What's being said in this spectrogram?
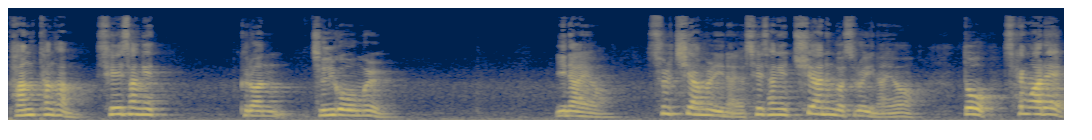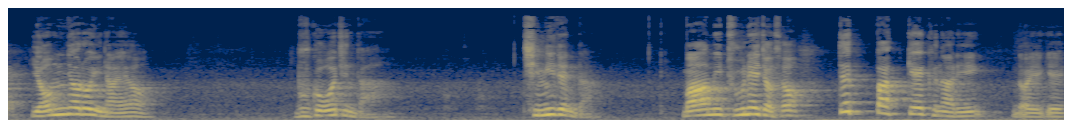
방탕함, 세상의 그런 즐거움을 인하여 술 취함을 인하여 세상에 취하는 것으로 인하여 또 생활의 염려로 인하여 무거워진다. 짐이 된다. 마음이 둔해져서 뜻밖의 그날이 너에게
